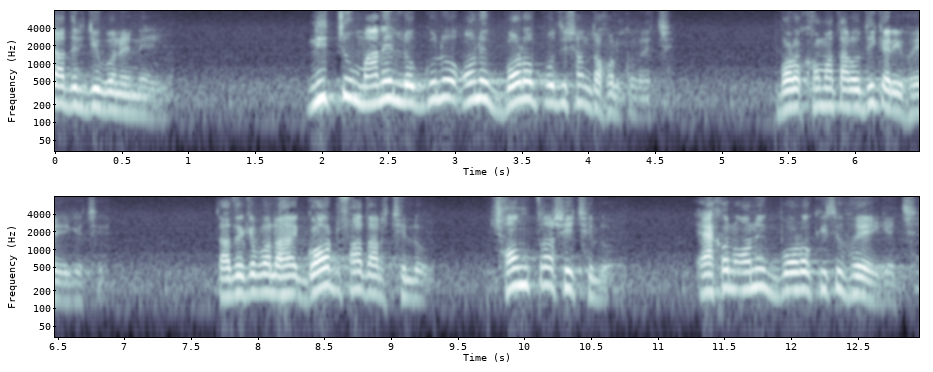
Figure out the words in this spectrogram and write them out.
যাদের জীবনে নেই, নিচু মানের লোকগুলো অনেক বড় পজিশন দখল করেছে। বড় ক্ষমতার অধিকারী হয়ে গেছে। তাদেরকে বলা হয় গড ফাদার ছিল, সন্ত্রাসী ছিল। এখন অনেক বড় কিছু হয়ে গেছে।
